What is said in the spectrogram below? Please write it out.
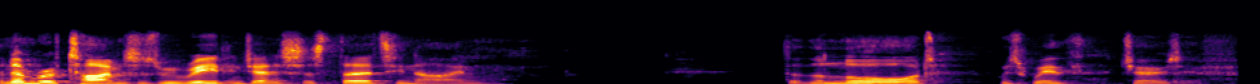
A number of times, as we read in Genesis 39, that the Lord was with Joseph.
